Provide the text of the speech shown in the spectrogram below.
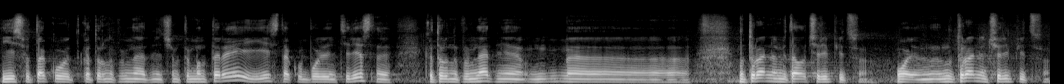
Есть вот такой, который напоминает мне чем-то Монтерей, и есть такой более интересный, который напоминает мне э, натуральную металлочерепицу. Ой, натуральную черепицу.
